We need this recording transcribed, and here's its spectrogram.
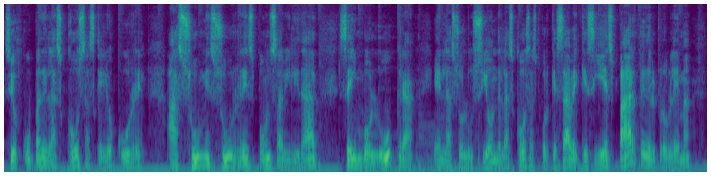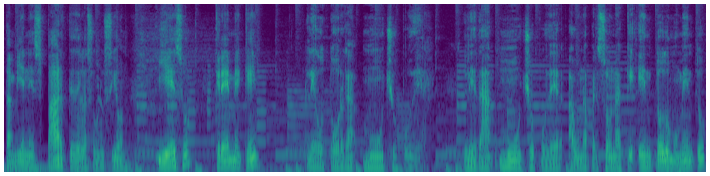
se ocupa de las cosas que le ocurren, asume su responsabilidad, se involucra en la solución de las cosas porque sabe que si es parte del problema, también es parte de la solución. Y eso, créeme que le otorga mucho poder. Le da mucho poder a una persona que en todo momento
